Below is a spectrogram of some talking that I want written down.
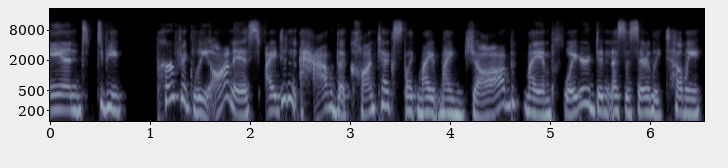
And to be perfectly honest, I didn't have the context like my my job, my employer didn't necessarily tell me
